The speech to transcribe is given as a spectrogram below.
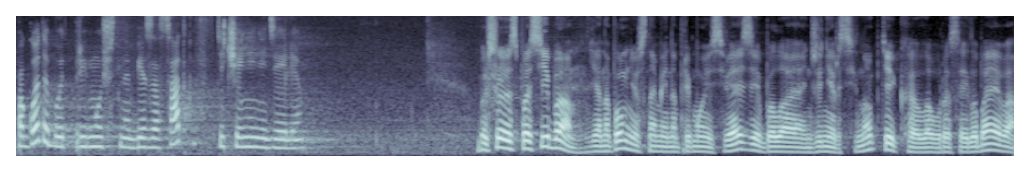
погода будет преимущественно без осадков в течение недели. Большое спасибо. Я напомню, с нами на прямой связи была инженер-синоптик Лаура Сайлыбаева.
